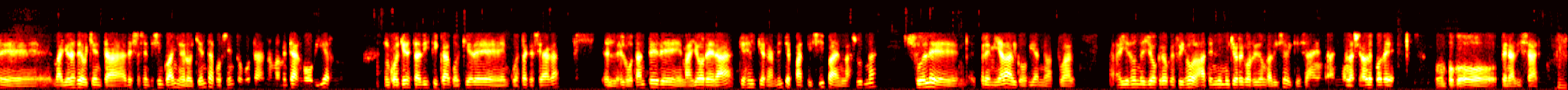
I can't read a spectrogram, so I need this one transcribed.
eh, mayores de 80, de 65 años, el 80% vota normalmente al gobierno. En cualquier estadística, cualquier eh, encuesta que se haga, el, votante de mayor edad, que es el que realmente participa en las urnas, suele premiar al gobierno actual. Ahí es donde yo creo que Fijo ha tenido mucho recorrido en Galicia y quizás a nivel nacional le puede pues, un poco penalizar. Mm.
